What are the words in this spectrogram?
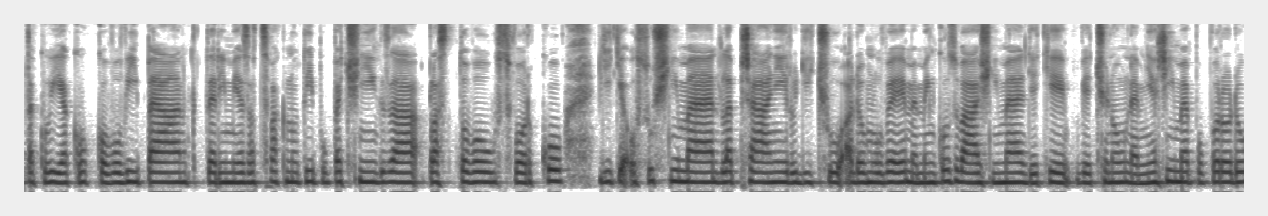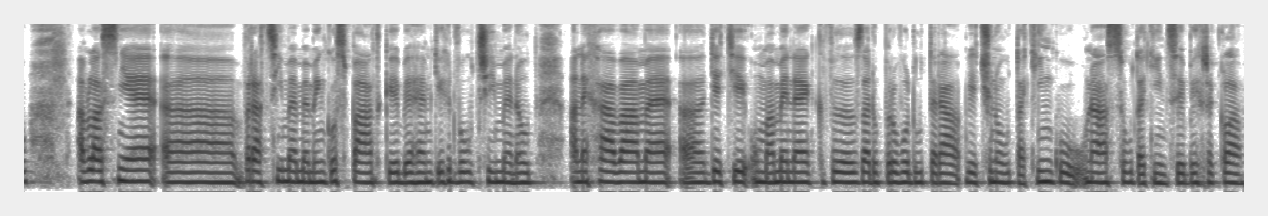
takový jako kovový pán, kterým je zacvaknutý půpečník za plastovou svorku. Dítě osušíme dle přání rodičů a domluvy miminko zvážíme, děti většinou neměříme po porodu a vlastně uh, vracíme miminko zpátky během těch dvou, tří minut a necháváme uh, děti u maminek v, za doprovodu, teda většinou tatínku. U nás jsou tatínci, bych řekla,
